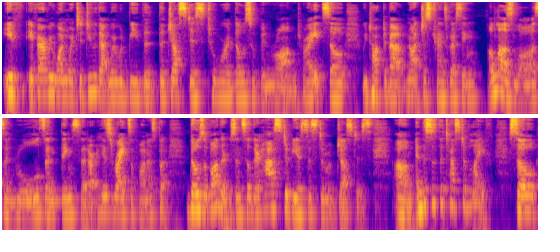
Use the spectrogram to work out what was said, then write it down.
If, if everyone were to do that, where would be the, the justice toward those who've been wronged, right? So we talked about not just transgressing Allah's laws and rules and things that are his rights upon us, but those of others. And so there has to be a system of justice. Um, and this is the test of life. So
